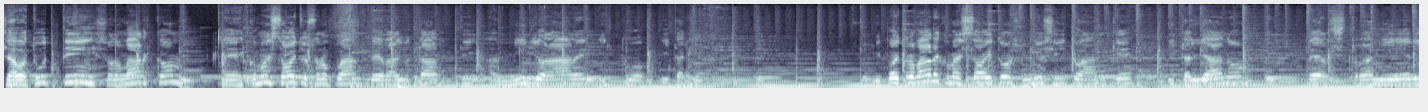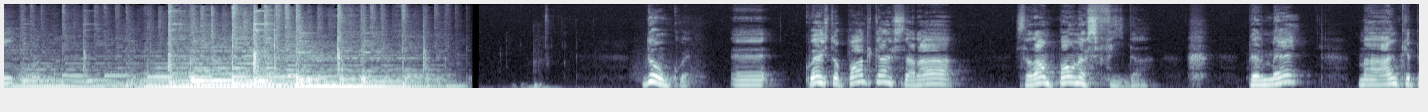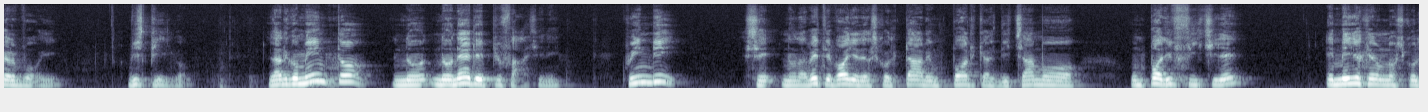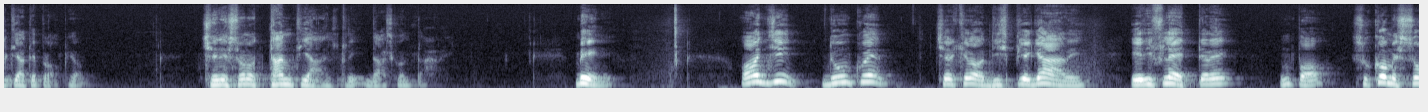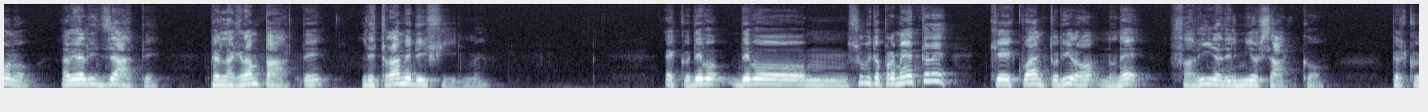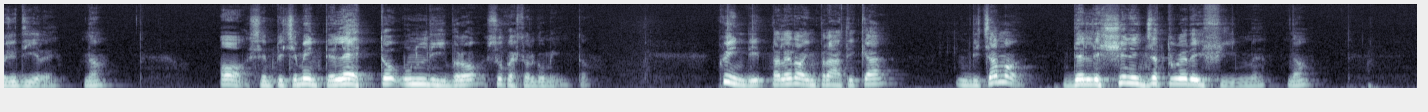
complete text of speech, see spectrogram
Ciao a tutti, sono Marco e come al solito sono qua per aiutarti a migliorare il tuo italiano. Mi puoi trovare come al solito sul mio sito anche italiano per stranieri con Marco. Dunque, eh, questo podcast sarà, sarà un po' una sfida per me, ma anche per voi. Vi spiego. L'argomento no, non è dei più facili, quindi se non avete voglia di ascoltare un podcast, diciamo, un po' difficile, è meglio che non lo ascoltiate proprio. Ce ne sono tanti altri da ascoltare. Bene, oggi dunque cercherò di spiegare e riflettere un po' su come sono realizzate per la gran parte le trame dei film. Ecco, devo, devo mh, subito premettere che quanto dirò non è farina del mio sacco, per così dire, no? Ho semplicemente letto un libro su questo argomento. Quindi parlerò in pratica, diciamo, delle sceneggiature dei film, no?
